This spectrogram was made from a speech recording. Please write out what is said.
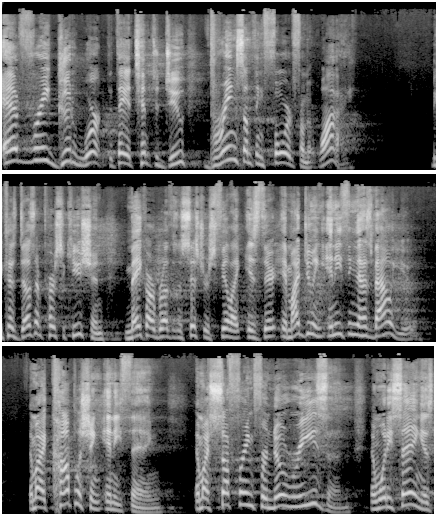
every good work that they attempt to do, bring something forward from it. Why? Because doesn't persecution make our brothers and sisters feel like, is there, am I doing anything that has value? Am I accomplishing anything? Am I suffering for no reason? And what he's saying is,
